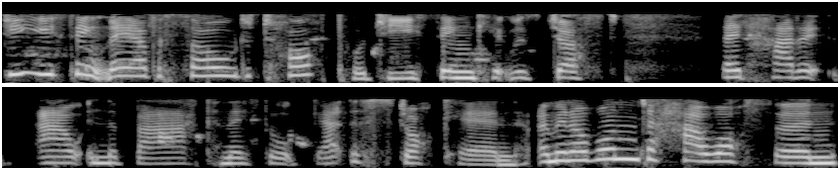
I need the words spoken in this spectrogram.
do you think they ever sold a top or do you think it was just they'd had it out in the back and they thought, get the stock in. I mean, I wonder how often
